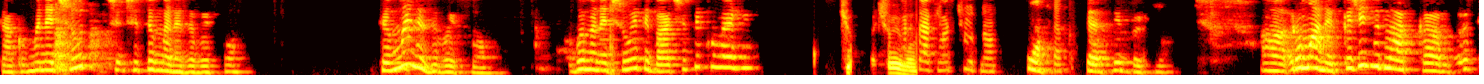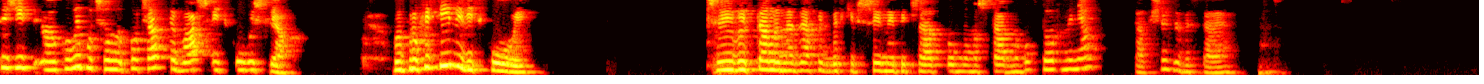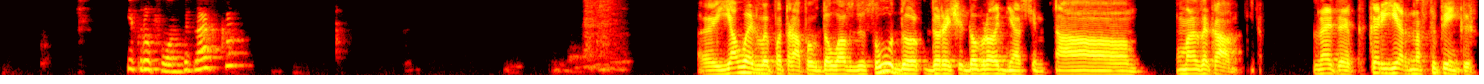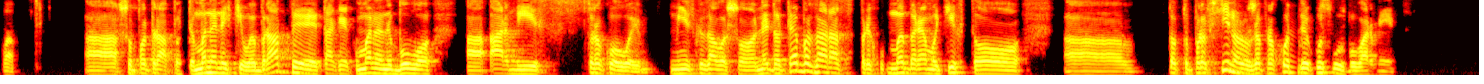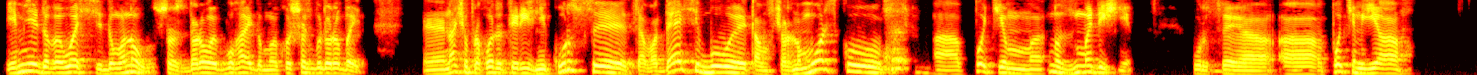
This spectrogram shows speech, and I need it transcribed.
Так, в мене чут, чи, чи це в мене зависло? Це в мене зависло. Ви мене чуєте, бачите, колеги? Чуємо. Так, так, вас чутно. О, так, все, відвисло. Романе, скажіть, будь ласка, розкажіть, е, коли почався ваш військовий шлях? Ви професійний військовий? Чи ви стали на захист батьківщини під час повномасштабного вторгнення? Так, що зависає? Мікрофон, будь ласка. Е, Я ледве потрапив до лав ЗСУ. До, до речі, доброго дня всім. А, у мене така, знаєте, кар'єрна ступенька йшла. А, щоб потрапити. Мене не хотіли брати, так як у мене не було а, армії строкової. Мені сказали, що не до тебе зараз. Ми беремо ті, хто а, тобто професійно вже проходить яку службу в армії. І мені довелось, думаю, ну що ж, здоровий бугай, думаю, хоч щось буду робити. Е, Почав проходити різні курси. Це в Одесі були, там в Чорноморську, а потім ну, медичні курси. А потім я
